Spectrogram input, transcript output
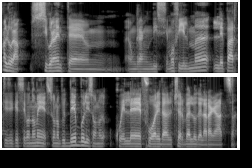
allora, sicuramente è un grandissimo film. Le parti che secondo me sono più deboli sono quelle fuori dal cervello della ragazza.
